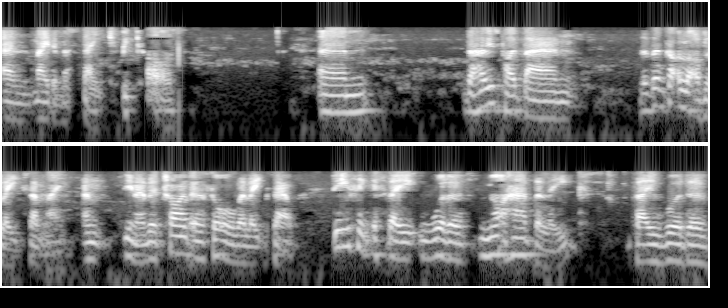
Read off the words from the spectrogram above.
and made a mistake because um, the hosepipe ban, they've got a lot of leaks, haven't they? And you know, they're trying to sort all the leaks out. Do you think if they would have not had the leaks, they would have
